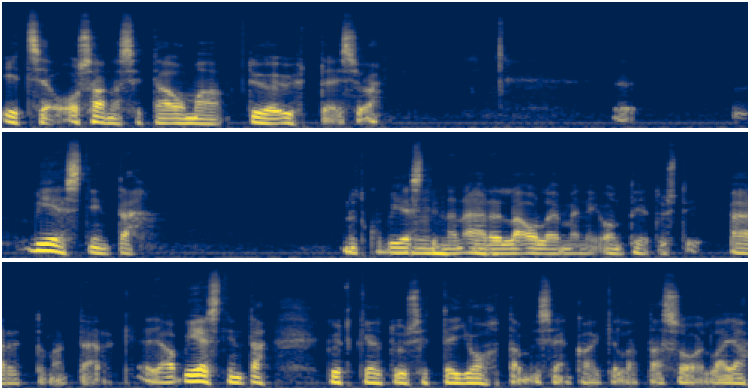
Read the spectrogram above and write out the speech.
itse osana sitä omaa työyhteisöä. Viestintä nyt kun viestinnän mm-hmm. äärellä olemme, niin on tietysti äärettömän tärkeä. Ja viestintä kytkeytyy sitten johtamiseen kaikilla tasoilla. Ja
